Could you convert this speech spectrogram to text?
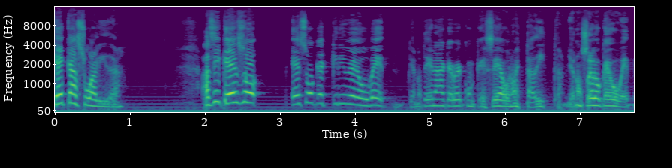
Qué casualidad. Así que eso eso que escribe Obed, que no tiene nada que ver con que sea o no estadista, yo no sé lo que es Obed,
